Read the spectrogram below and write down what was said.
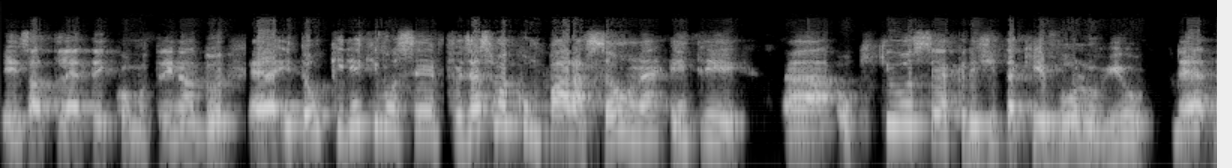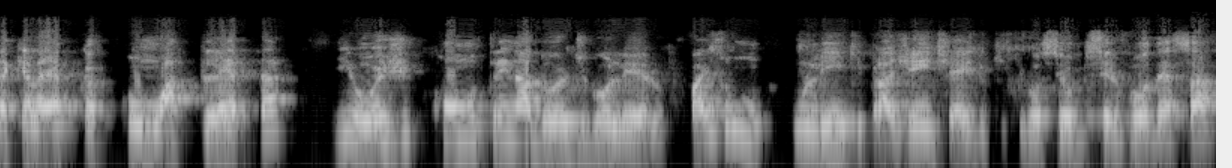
ex-atleta e como treinador. É, então, eu queria que você fizesse uma comparação né, entre ah, o que, que, você acredita que evoluiu né, daquela época como atleta e hoje como treinador de goleiro. Faz um, um link para a gente aí do que, que você observou dessa,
